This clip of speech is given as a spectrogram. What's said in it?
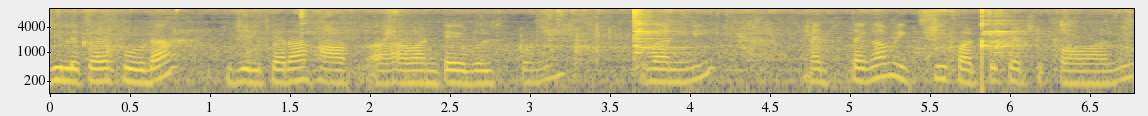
జీలకర్ర కూడా జీలకర్ర హాఫ్ వన్ టేబుల్ స్పూన్ ఇవన్నీ మెత్తగా మిక్సీ పట్టు పెట్టుకోవాలి.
